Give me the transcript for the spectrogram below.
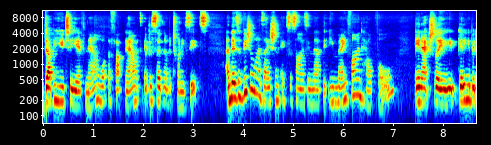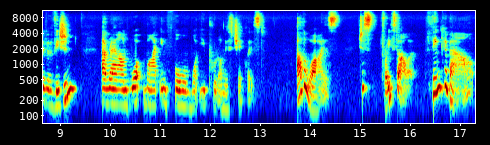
WTF Now, What the Fuck Now? It's episode number 26. And there's a visualization exercise in that that you may find helpful in actually getting a bit of a vision around what might inform what you put on this checklist. Otherwise, just freestyle it. Think about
